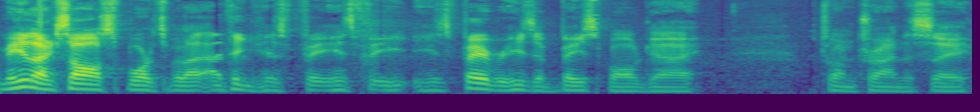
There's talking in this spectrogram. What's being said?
I mean, he likes all sports, but I think his his his favorite. He's a baseball guy. That's what I'm trying to say.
